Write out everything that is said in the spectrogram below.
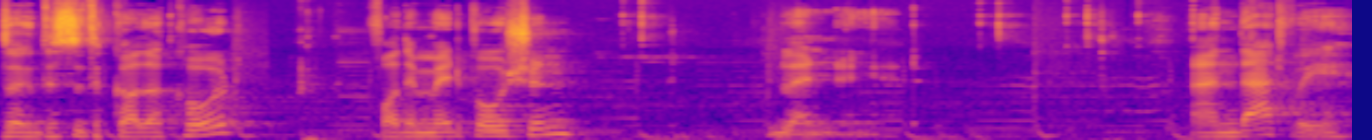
So this is the color code. For the mid portion blending it and that way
